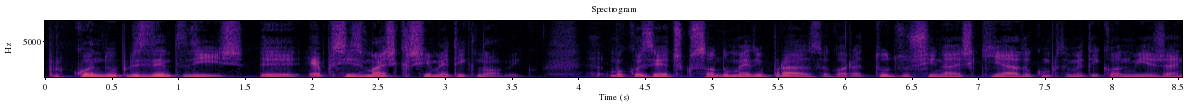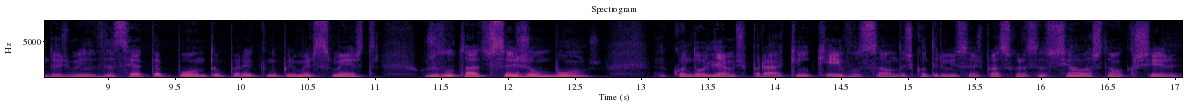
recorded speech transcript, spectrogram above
Porque quando o Presidente diz é preciso mais crescimento económico, uma coisa é a discussão do médio prazo. Agora, todos os sinais que há do comportamento da economia já em 2017 apontam para que no primeiro semestre os resultados sejam bons. Quando olhamos para aquilo que é a evolução das contribuições para a Segurança Social, elas estão a crescer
